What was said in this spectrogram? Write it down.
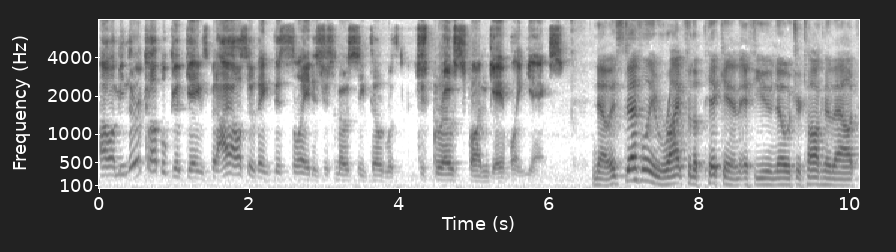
Oh, I mean, there are a couple good games, but I also think this slate is just mostly filled with just gross, fun gambling games. No, it's definitely ripe for the picking if you know what you're talking about.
